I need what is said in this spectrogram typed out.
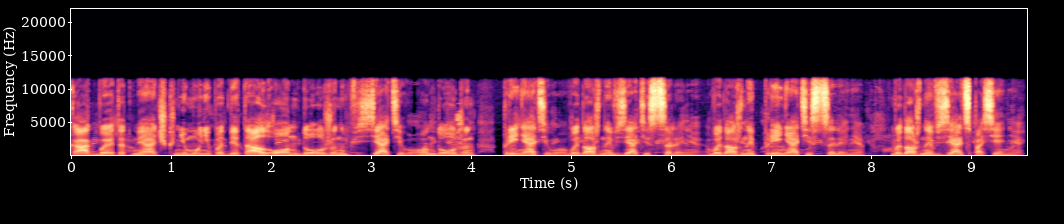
Как бы этот мяч к нему не подлетал, он должен взять его, он должен принять его. Вы должны взять исцеление. Вы должны принять исцеление. Вы должны взять спасение.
